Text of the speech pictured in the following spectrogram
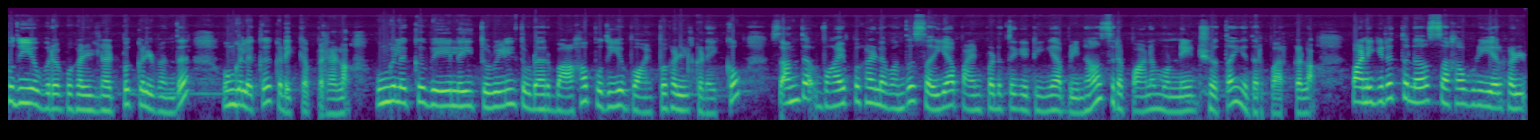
புதிய உறவுகள் நட்புகள் வந்து உங்களுக்கு கிடைக்கப் பெறலாம் உங்களுக்கு வேலை தொழில் தொடர்பாக புதிய வாய்ப்புகள் கிடைக்கும். அந்த வாய்ப்புகளை வந்து சரியாக பயன்படுத்திக்கிட்டீங்க அப்படின்னா சிறப்பான முன்னேற்றத்தை எதிர்பார்க்கலாம். பணியிடத்தில் சக ஊழியர்கள்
